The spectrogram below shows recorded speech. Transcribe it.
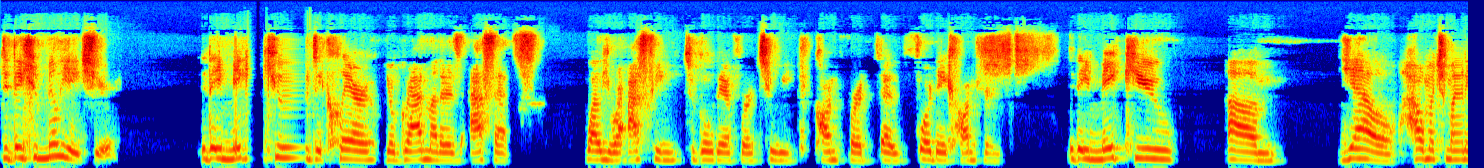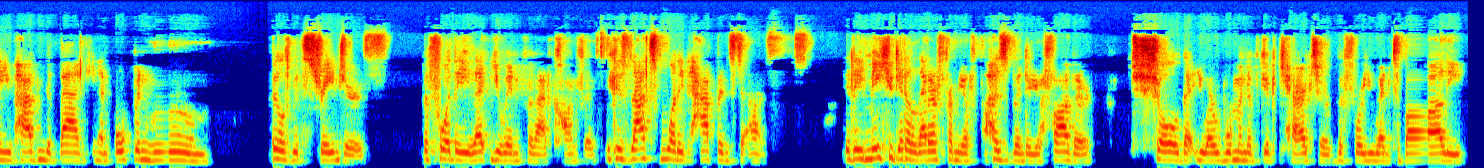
did they humiliate you? Did they make you declare your grandmother's assets while you were asking to go there for a two week conference, a four day conference? Did they make you um, yell how much money you have in the bank in an open room filled with strangers before they let you in for that conference? Because that's what it happens to us. They make you get a letter from your husband or your father to show that you are a woman of good character before you went to Bali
